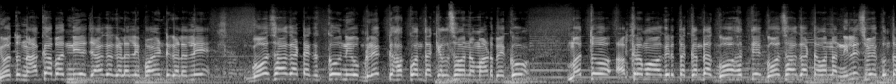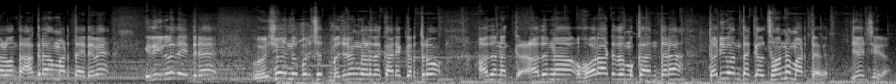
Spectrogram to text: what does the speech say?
ಇವತ್ತು ನಾಕಾಬಂದಿಯ ಜಾಗಗಳಲ್ಲಿ, ಪಾಯಿಂಟ್ಗಳಲ್ಲಿ ಗೋ ಸಾಗಾಟಕ್ಕೂ ನೀವು ಬ್ರೇಕ್ ಹಾಕುವಂಥ ಕೆಲಸವನ್ನು ಮಾಡಬೇಕು. ಮತ್ತು ಅಕ್ರಮವಾಗಿರ್ತಕ್ಕಂಥ ಗೋ ಹತ್ಯೆ ಗೋ ಸಾಗಾಟವನ್ನು ನಿಲ್ಲಿಸಬೇಕು ಅಂತ ಹೇಳುವಂಥ ಆಗ್ರಹ ಮಾಡ್ತಾ ಇದ್ದೇವೆ. ಇದು ಇಲ್ಲದೇ ಇದ್ದರೆ ವಿಶ್ವ ಹಿಂದೂ ಪರಿಷತ್ ಬಜರಂಗ ದಳದ ಕಾರ್ಯಕರ್ತರು ಅದನ್ನು ಅದನ್ನು ಹೋರಾಟದ ಮುಖಾಂತರ ತಡೆಯುವಂಥ ಕೆಲಸವನ್ನು ಮಾಡ್ತೇವೆ. ಜೈ ಶ್ರೀರಾಮ್.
